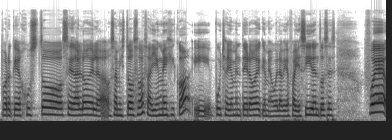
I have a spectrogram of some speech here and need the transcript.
porque justo se da lo de los amistosos ahí en México y pucha, yo me entero de que mi abuela había fallecido. Entonces fue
